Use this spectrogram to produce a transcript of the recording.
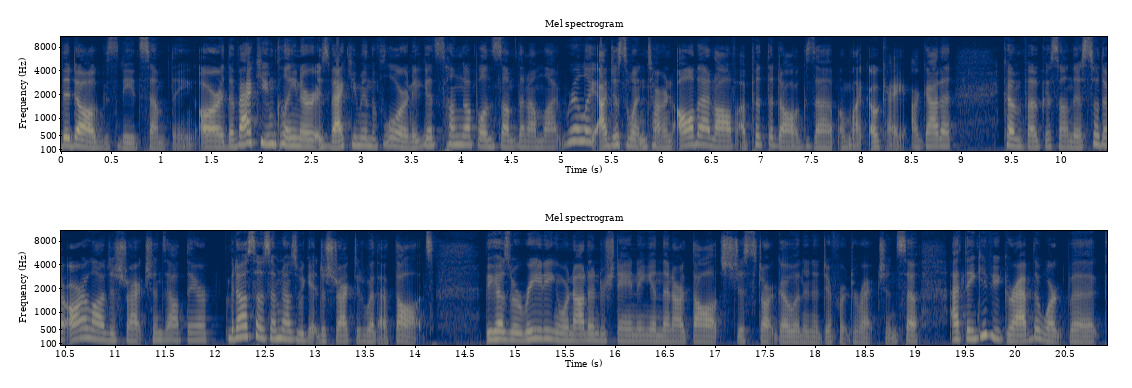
the dogs need something or the vacuum cleaner is vacuuming the floor and it gets hung up on something. I'm like, really? I just went and turned all that off. I put the dogs up. I'm like, okay, I gotta come focus on this. So there are a lot of distractions out there, but also sometimes we get distracted with our thoughts because we're reading and we're not understanding, and then our thoughts just start going in a different direction. So I think if you grab the workbook,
